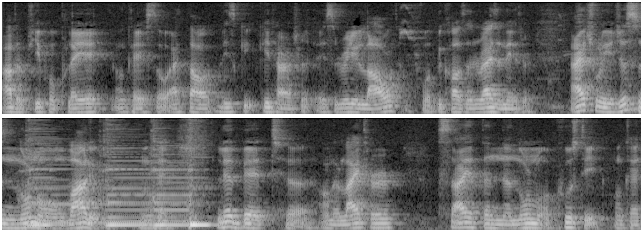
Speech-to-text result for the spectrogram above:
other people play it okay so i thought this gu guitar is really loud for because of the resonator actually just a normal volume okay a little bit uh, on the lighter side than the normal acoustic okay.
